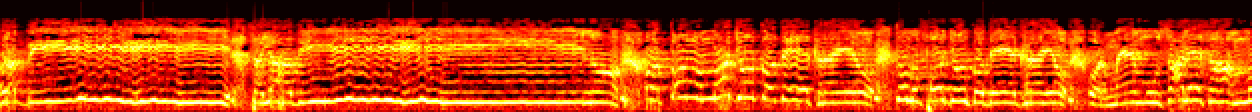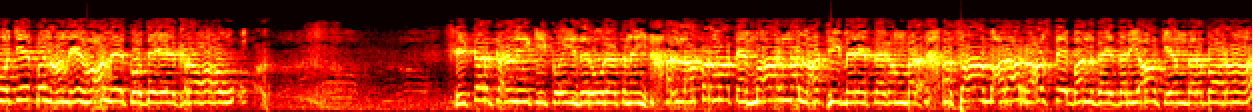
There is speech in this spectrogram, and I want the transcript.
ربی فوجوں کو دیکھ رہے ہو، اور میں موسالے شام مجھے بنانے والے کو دیکھ رہا ہوں۔ فکر کرنے کی کوئی ضرورت نہیں۔ اللہ پرماتے مارنا لاٹھی میرے پیغمبر۔ اصا مارا راستے بن گئے، دریا کے اندر بارہ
